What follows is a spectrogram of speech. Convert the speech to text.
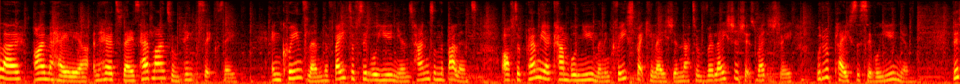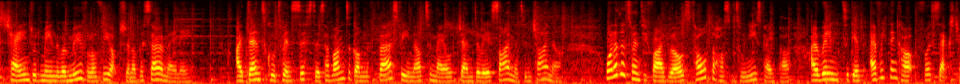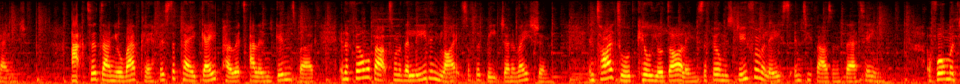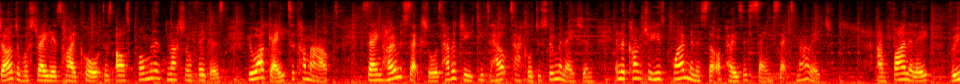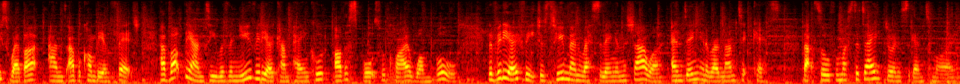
Hello, I'm Mahalia and here are today's headlines from Pink 60. In Queensland, the fate of civil unions hangs on the balance after Premier Campbell Newman increased speculation that a relationships registry would replace the civil union. This change would mean the removal of the option of a ceremony. Identical twin sisters have undergone the first female to male gender reassignment in China. One of the 25-year-olds told the hospital newspaper, I'm willing to give everything up for a sex change. Actor Daniel Radcliffe is to play gay poet Allen Ginsberg in a film about one of the leading lights of the Beat Generation. Entitled Kill Your Darlings, the film is due for release in 2013. A former judge of Australia's High Court has asked prominent national figures who are gay to come out, saying homosexuals have a duty to help tackle discrimination in a country whose Prime Minister opposes same-sex marriage. And finally, Bruce Weber and Abercrombie & Fitch have upped the ante with a new video campaign called Other Sports Require One Ball. The video features two men wrestling in the shower, ending in a romantic kiss. That's all from us today. Join us again tomorrow.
